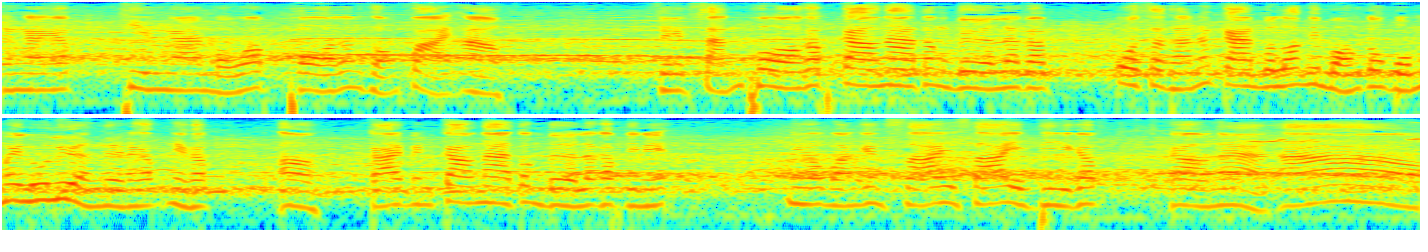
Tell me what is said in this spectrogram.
ยังไงครับทีมงานบอกว่าพอทั้งสองฝ่ายอ้าวเสกสรรพอครับก้าวหน้าต้องเดินแล้วครับ โอ้สถานการณ์บนล็อกนี่บอกตรงผมไม่รู้เรื่องเลยนะครับเนี่ยครับอ้าวกลายเป็นก้าวหน้าต้องเดินแล้วครับทีนี้นี่ครับวางแข้งซ้ายซ้ายอีกทีครับก้าวหน้าอ้าว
